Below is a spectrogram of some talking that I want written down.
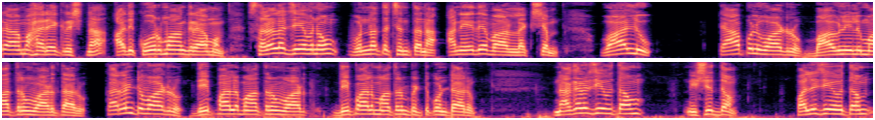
రామ హరే కృష్ణ. అది కూర్మా గ్రామం. సరళ జీవనం ఉన్నత చింతన అనేదే వాళ్ళ లక్ష్యం. వాళ్ళు ట్యాపులు వాడరు బావినీళ్ళు మాత్రం వాడతారు. కరెంటు వాడరు దీపాలు మాత్రం వాడ దీపాలు మాత్రం పెట్టుకుంటారు. నగర జీవితం నిషిద్ధం పల్లె జీవితం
